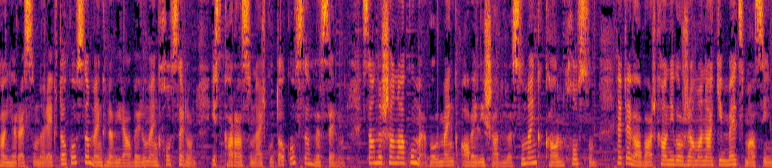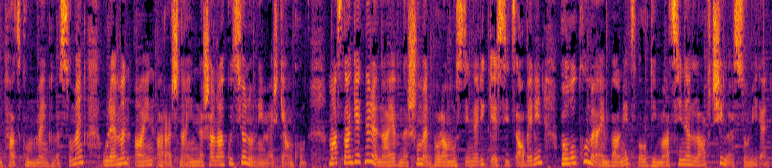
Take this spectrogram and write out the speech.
քան 33%-ը մենք նվիրաբերում ենք խոսելուն, իսկ 42 տոկոսը լսելուն։ Սա նշանակում է, որ մենք ավելի շատ լսում ենք, քան խոսում։ Հետևաբար, քանի որ ժամանակի մեծ մասի ընթացքում մենք լսում ենք, ուրեմն այն առաջնային նշանակություն ունի մեր կյանքում։ Մասնագետները նաև նշում են, որ ամուսինների կեսից ավելին բողոքում է այն բանից, որ դիմացինը լավ չի լսում իրեն։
